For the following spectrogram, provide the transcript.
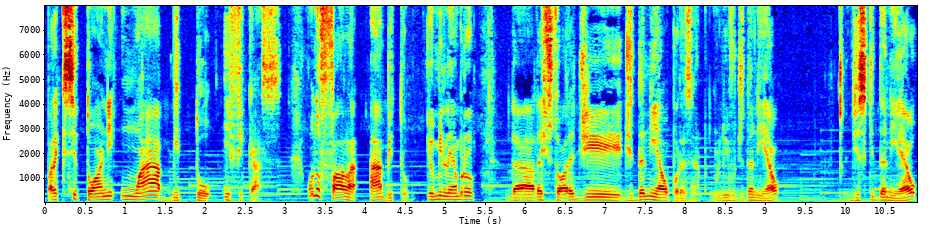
para que se torne um hábito eficaz. Quando fala hábito, eu me lembro da, da história de, de Daniel, por exemplo. No livro de Daniel, diz que Daniel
